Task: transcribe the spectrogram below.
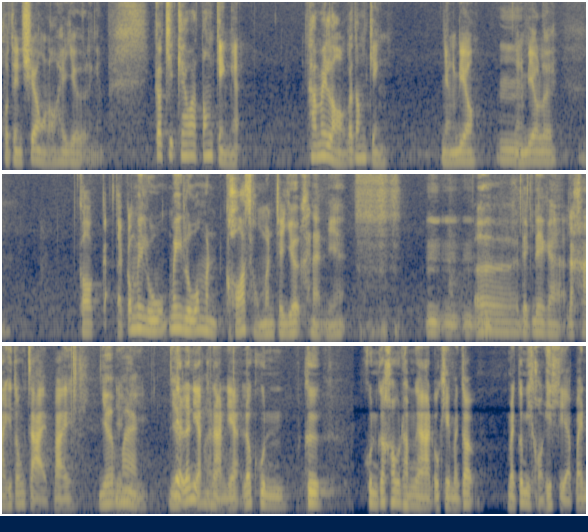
potential ของเราให้เยอะอะไรเงี้ยก็คิดแค่ว่าต้องเก่งอะถ้าไม่ลองก็ต้องเก่ง อย่างเดียวอืมอย่างเดียวเลยก็แต่ก็ไม่รู้ไม่รู้ว่ามันคอสของมันจะเยอะขนาดเนี้ยอืมอืมอืมเออ เด็กๆอะราคาที่ต้องจ่ายไป เยอะมากอย่างนี้เนี่ยแล้วเนี่ยอะมกขนาดเนี้ยแล้วคุณคือคุณก็เข้าทำงาน โอเค มันก็มันก็มีของที่เสียไปใน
